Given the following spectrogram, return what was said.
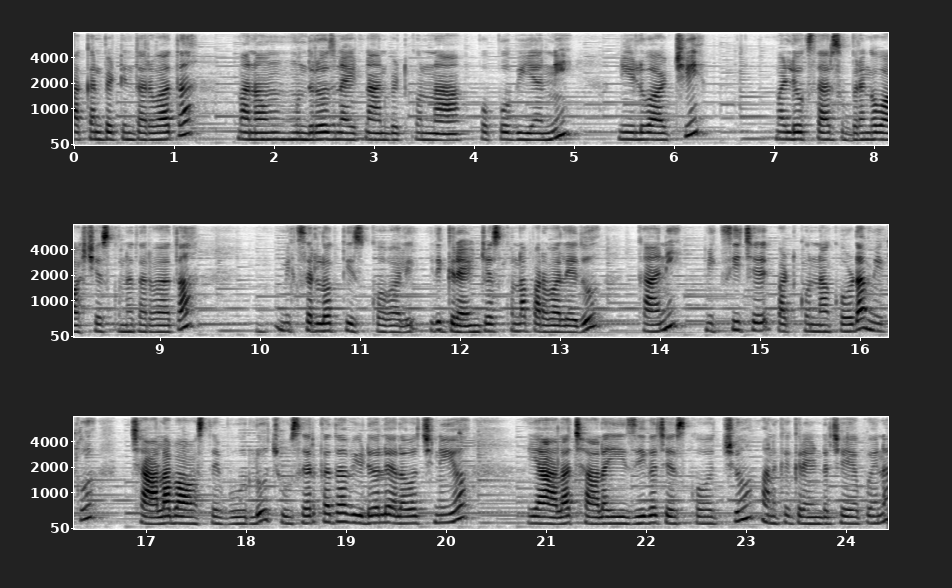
పక్కన పెట్టిన తర్వాత మనం ముందు రోజు నైట్ నానబెట్టుకున్న పప్పు బియ్యాన్ని నీళ్ళు వాడ్చి మళ్ళీ ఒకసారి శుభ్రంగా వాష్ చేసుకున్న తర్వాత మిక్సర్లోకి తీసుకోవాలి. ఇది గ్రైండ్ చేసుకున్నా పర్వాలేదు కానీ మిక్సీ చే పట్టుకున్నా కూడా మీకు చాలా బాగా వస్తాయి బూర్లు. చూశారు కదా వీడియోలో ఎలా వచ్చినాయో? అలా చాలా ఈజీగా చేసుకోవచ్చు. మనకి గ్రైండర్ చేయకపోయినా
